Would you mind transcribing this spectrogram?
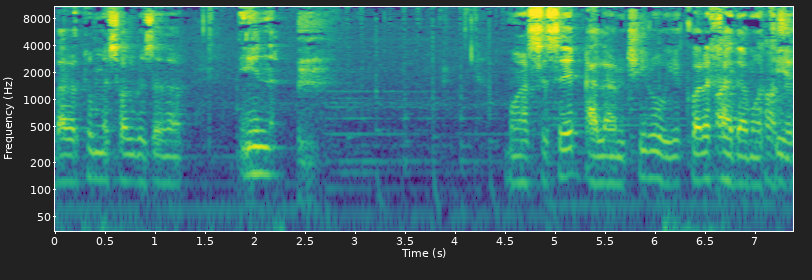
براتون مثال بزنم. این مؤسسه قلمچی رو یک کار خدماتیه.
